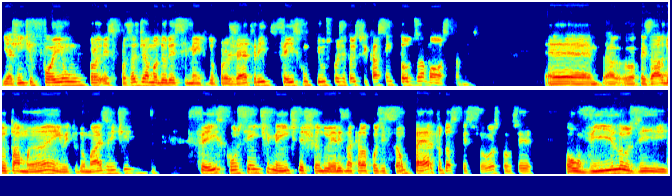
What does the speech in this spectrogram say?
e a gente foi um esse processo de amadurecimento do projeto ele fez com que os projetores ficassem todos à mostra mesmo. É, apesar do tamanho e tudo mais, a gente fez conscientemente, deixando eles naquela posição perto das pessoas para você ouvi-los e,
